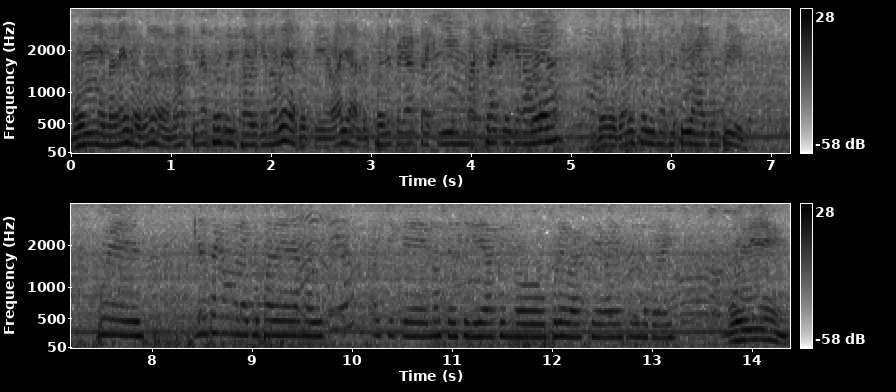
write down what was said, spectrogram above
Muy bien, me alegro. Bueno, además tiene una sonrisa hoy que no vea, porque vaya, después de pegarte aquí un machaque que no veas, bueno, ¿cuáles son los objetivos a cumplir? Pues ya sacamos la Copa de Andalucía, así que no sé, seguiré haciendo pruebas que vayan saliendo por ahí. Muy bien,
